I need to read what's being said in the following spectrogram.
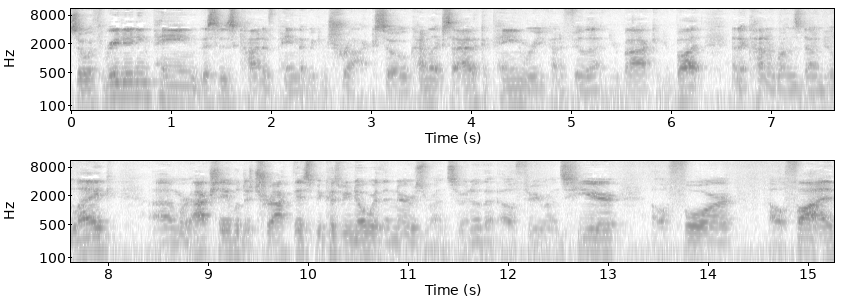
So with radiating pain, this is kind of pain that we can track. So kind of like sciatica pain, where you kind of feel that in your back and your butt, and it kind of runs down your leg. Um, we're actually able to track this because we know where the nerves run. So we know that L3 runs here, L4, L5,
